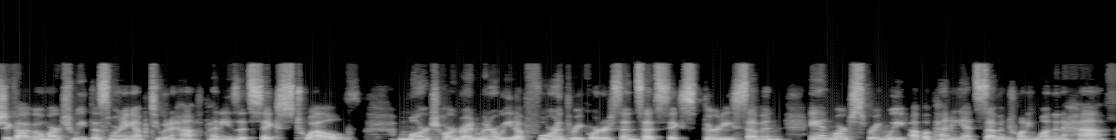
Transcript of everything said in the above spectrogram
Chicago March wheat this morning up two and a half pennies at 612. March hard red winter wheat up four and three quarter cents at 637. And March spring wheat up a penny at 721 and a half.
